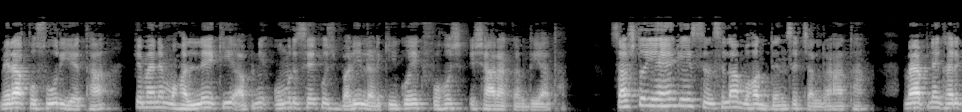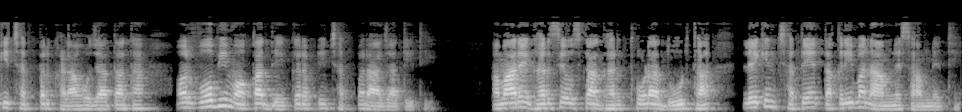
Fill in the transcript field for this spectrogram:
میرا قصور یہ تھا کہ میں نے محلے کی اپنی عمر سے کچھ بڑی لڑکی کو ایک فوش اشارہ کر دیا تھا۔ سچ تو یہ ہے کہ اس سلسلہ بہت دن سے چل رہا تھا۔ میں اپنے گھر کی چھت پر کھڑا ہو جاتا تھا اور وہ بھی موقع دیکھ کر اپنی چھت پر آ جاتی تھی۔ ہمارے گھر سے اس کا گھر تھوڑا دور تھا، لیکن چھتیں تقریباً آمنے سامنے تھیں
